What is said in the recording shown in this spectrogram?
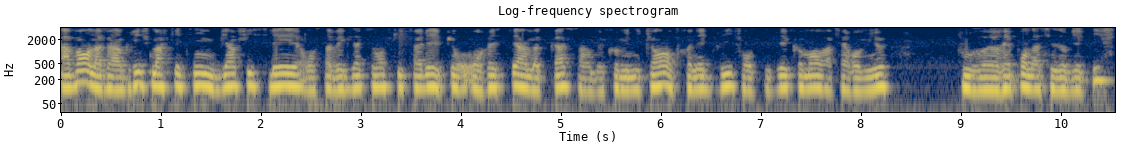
avant, on avait un brief marketing bien ficelé, on savait exactement ce qu'il fallait, et puis on, on restait à notre place hein, de communicant, on prenait le brief, on se disait comment on va faire au mieux pour euh, répondre à ces objectifs.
